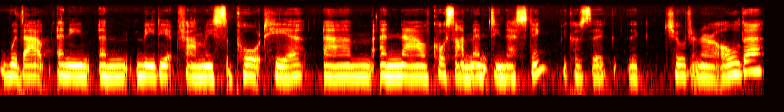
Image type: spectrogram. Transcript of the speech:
without any immediate family support here. Um, and now, of course, I'm empty nesting because the, the children are older.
